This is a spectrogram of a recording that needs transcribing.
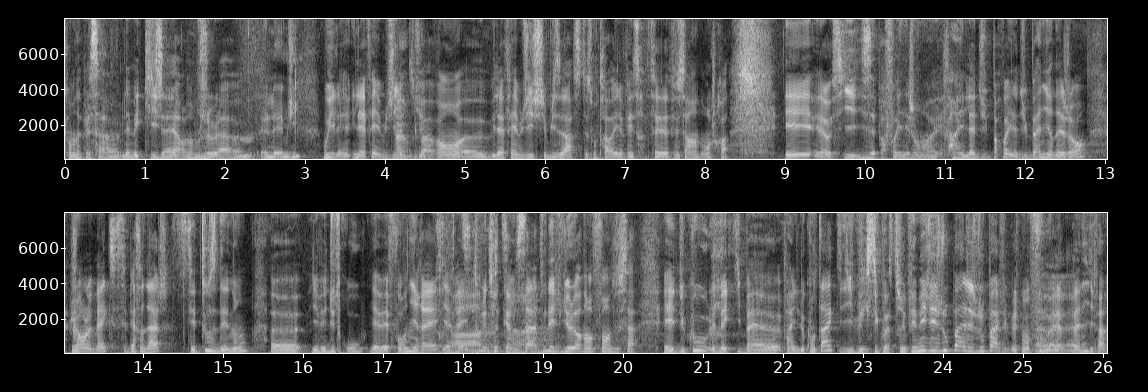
comment on appelle ça euh, Les mecs qui gèrent dans le jeu là. euh, Les MJ Oui, il, a- il avait fait MJ Ah, un petit peu avant. euh, il a fait MJ chez Blizzard, c'était son travail. Il a fait, fait, fait ça un an, je crois. Et, et là aussi, il disait parfois il y a des gens. euh, Enfin, il a dû, parfois il a dû bannir des gens. Genre le mec, ses personnages, c'était tous des noms. euh, il y avait Dutroux, il y avait Fourniret, il y avait Ah, tous les trucs comme ça, tous les violeurs d'enfants, tout ça. Et du coup, le mec dit, bah, euh, il le contacte, il dit, mais c'est quoi ce truc? Il fait, mais j'y joue pas, j'y joue pas. Je, je m'en fous, ouais, ouais. banni. Enfin,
